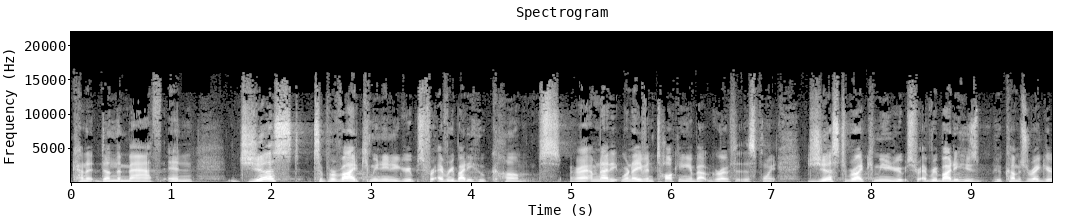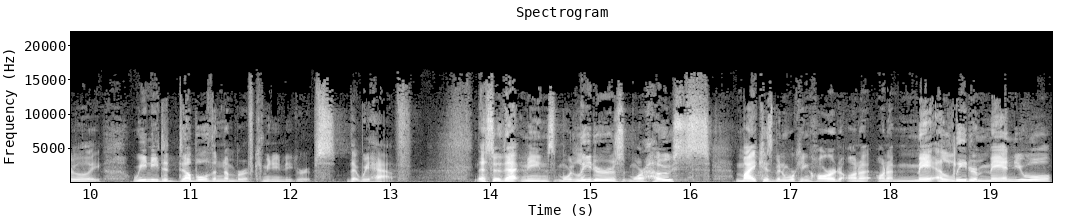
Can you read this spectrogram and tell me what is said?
kind of done the math and just to provide community groups for everybody who comes. All right, I'm not. We're not even talking about growth at this point. Just to provide community groups for everybody who's, who comes regularly, we need to double the number of community groups that we have. And so that means more leaders, more hosts. Mike has been working hard on a, on a, ma- a leader manual.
